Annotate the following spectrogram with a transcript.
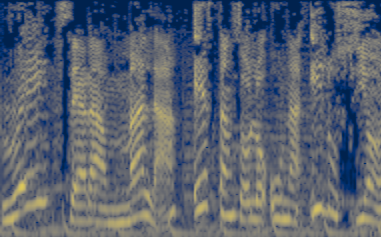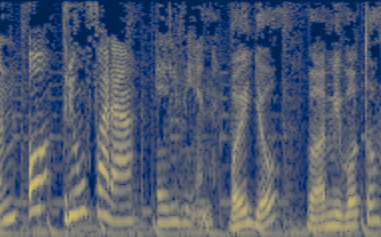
Rey se hará mala, es tan solo una ilusión o triunfará el bien. ¿Voy yo? ¿Va mi voto?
